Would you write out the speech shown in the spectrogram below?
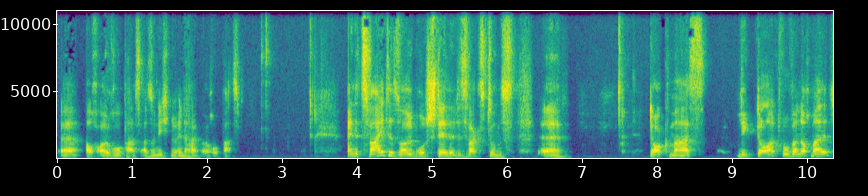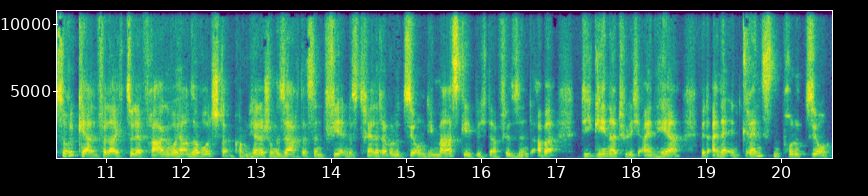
äh, auch Europas, also nicht nur innerhalb Europas. Eine zweite Sollbruchstelle des Wachstumsdogmas äh, liegt dort, wo wir nochmal zurückkehren, vielleicht zu der Frage, woher unser Wohlstand kommt. Ich hatte ja schon gesagt, das sind vier industrielle Revolutionen, die maßgeblich dafür sind, aber die gehen natürlich einher mit einer entgrenzten Produktion.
